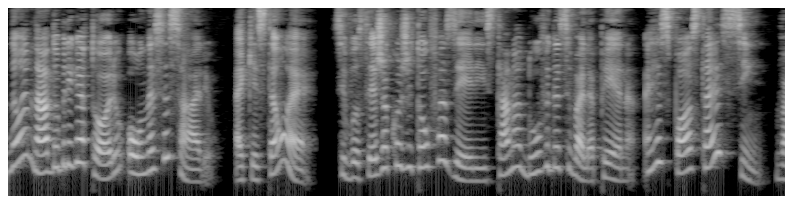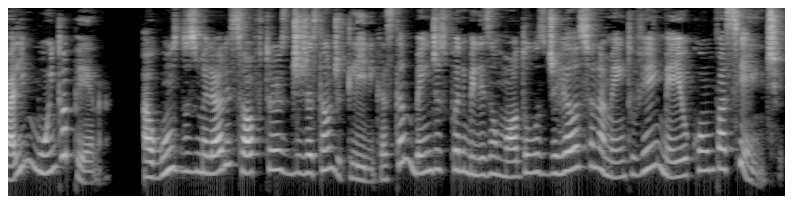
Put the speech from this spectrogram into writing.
Não é nada obrigatório ou necessário. A questão é: se você já cogitou fazer e está na dúvida se vale a pena, a resposta é sim, vale muito a pena. Alguns dos melhores softwares de gestão de clínicas também disponibilizam módulos de relacionamento via e-mail com o paciente.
